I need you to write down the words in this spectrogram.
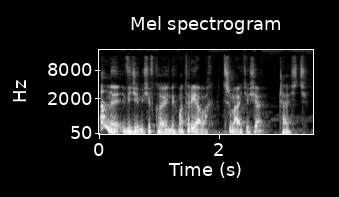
a my widzimy się w kolejnych materiałach. Trzymajcie się, cześć!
